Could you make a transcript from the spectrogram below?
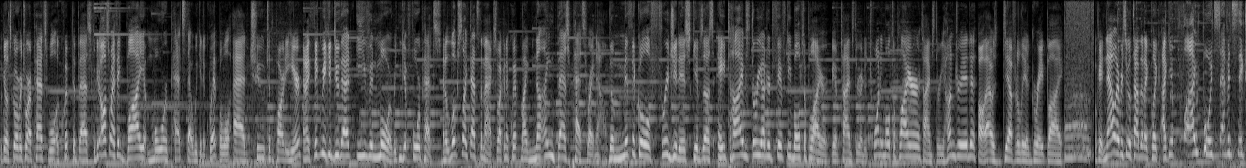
Okay, let's go over to our pets. We'll equip the best. We can also, I think, buy more pets that we can equip. But we'll add two to the party here. And I think we can do that even more. We can get four pets. And it looks like that's the max. So I can equip my nine best pets right now. The mythical Frigidus gives us a times 350 multiplier. We have times 320 multiplier, times 300. Oh, that was definitely a great buy. Okay, now every single time that I click, I get 5.76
